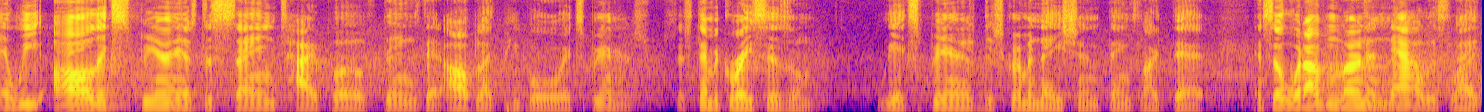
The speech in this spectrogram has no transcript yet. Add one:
And we all experience the same type of things that all black people experience: systemic racism. We experience discrimination, things like that. And so what I'm learning now is like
